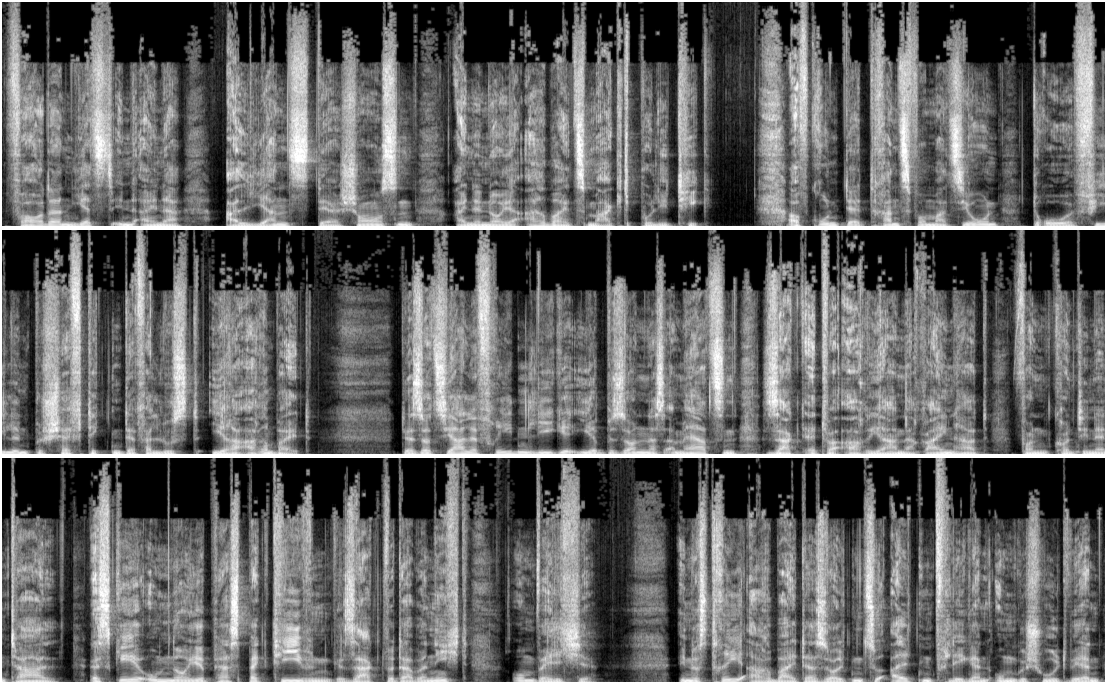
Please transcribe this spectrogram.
fordern jetzt in einer Allianz der Chancen eine neue Arbeitsmarktpolitik. Aufgrund der Transformation drohe vielen Beschäftigten der Verlust ihrer Arbeit. Der soziale Frieden liege ihr besonders am Herzen, sagt etwa Ariane Reinhardt von Continental. Es gehe um neue Perspektiven, gesagt wird aber nicht, um welche. Industriearbeiter sollten zu Altenpflegern umgeschult werden,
